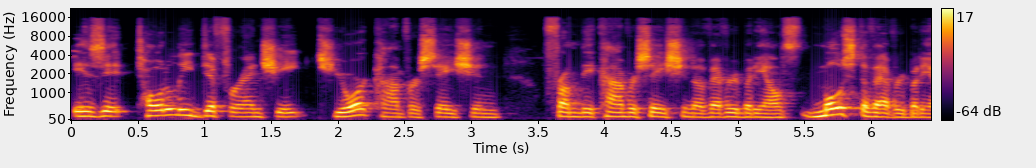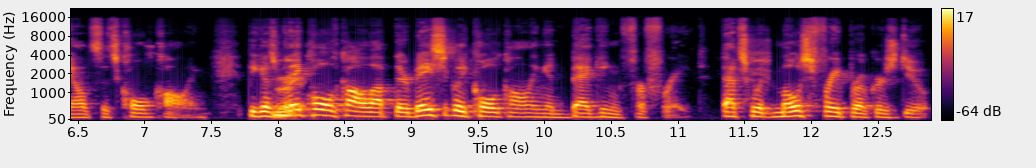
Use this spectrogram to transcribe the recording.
is it totally differentiates your conversation from the conversation of everybody else, most of everybody else that's cold calling. Because when right. they cold call up, they're basically cold calling and begging for freight. That's what most freight brokers do.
